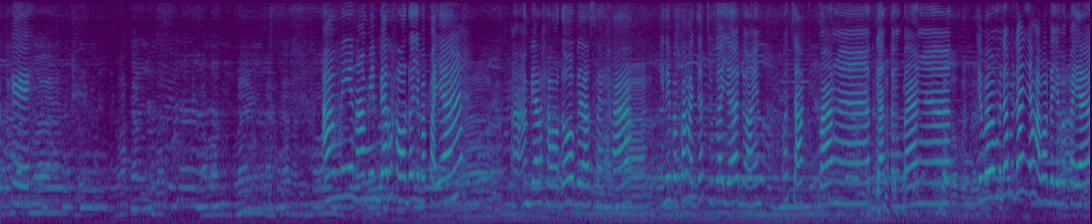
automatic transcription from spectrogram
Oke. Amin, amin. Biar halodo ya Bapak ya. Ah, biar halodo, biar sehat. Ini Bapak Hajat juga ya doain. Wah cakep banget, ganteng banget. Ya Bapak mudah-mudahan ya halodo ya Bapak ya.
